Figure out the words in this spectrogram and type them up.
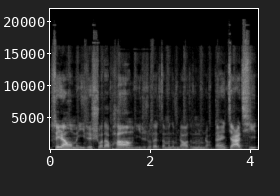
虽然我们一直说他胖，一直说他怎么怎么着，怎么怎么着，但是佳期。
